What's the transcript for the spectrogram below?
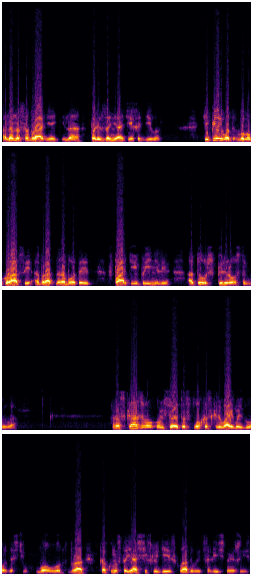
Она на собрания и на политзанятия ходила. Теперь вот в эвакуации обратно работает. В партию приняли, а то уж переросток была. Рассказывал он все это с плохо скрываемой гордостью. Мол, вот, брат, как у настоящих людей складывается личная жизнь.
